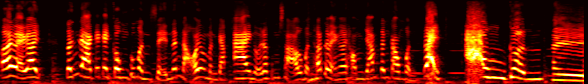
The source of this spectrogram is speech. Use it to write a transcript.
ơi bạn ơi tính ra cái cây cung của mình xịn đến nỗi mà mình gặp ai người đó cũng sợ mình hết các bạn ơi không dám tấn công mình. Đây Ông cận này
